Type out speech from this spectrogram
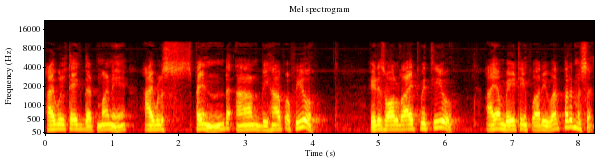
I will take that money, I will spend on behalf of you. It is all right with you. I am waiting for your permission.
